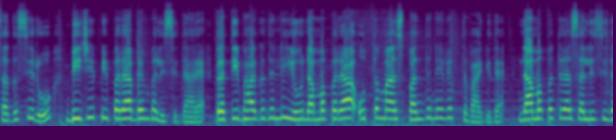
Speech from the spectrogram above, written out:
ಸದಸ್ಯರು ಬಿಜೆಪಿ ಪರ ಬೆಂಬಲಿಸಿದ್ದಾರೆ. ಪ್ರತಿ ಭಾಗದಲ್ಲಿಯೂ ನಮ್ಮ ಪರ ಉತ್ತಮ ಸ್ಪಂದನೆ ವ್ಯಕ್ತವಾಗಿದೆ. ನಾಮಪತ್ರ ಸಲ್ಲಿಸಿದ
